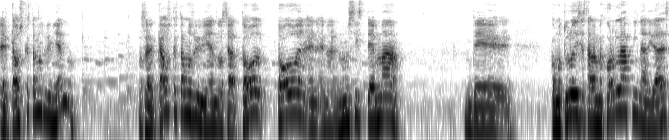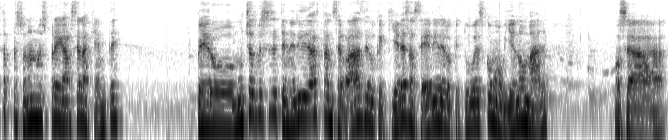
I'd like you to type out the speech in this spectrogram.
el caos que estamos viviendo. O sea, el caos que estamos viviendo, o sea, todo, todo en, un sistema de, como tú lo dices, a lo mejor la finalidad de esta persona no es fregarse a la gente, pero muchas veces el tener ideas tan cerradas de lo que quieres hacer y de lo que tú ves como bien o mal, o sea,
